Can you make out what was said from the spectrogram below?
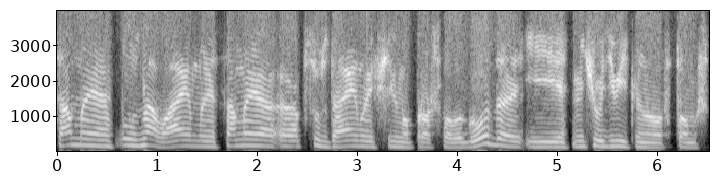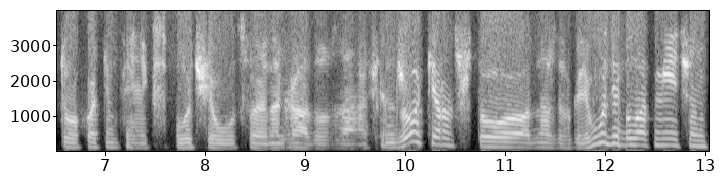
самые узнаваемые, самые э, обсуждаемые фильмы прошлого года. И ничего удивительного в том, что Хоакин Феникс получил свою награду за фильм «Джокер», что «Однажды в Голливуде» был отмечен,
